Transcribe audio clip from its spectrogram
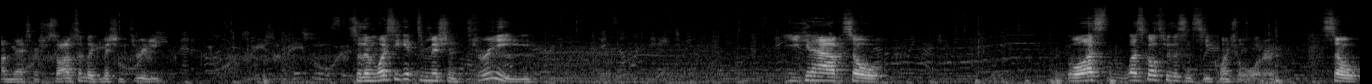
on the next mission. So I'm something like mission three. So then once you get to mission three, you can have so well let's let's go through this in sequential order. So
